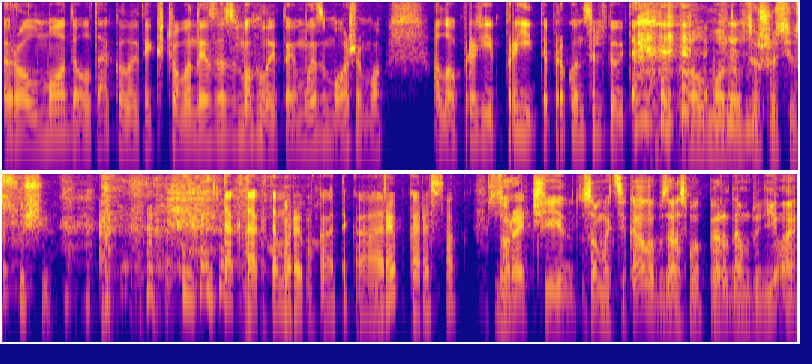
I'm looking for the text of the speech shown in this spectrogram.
Рол модел, так, коли якщо вони змогли, то й ми зможемо. Алло, привіт, приїдьте, проконсультуйте. Рол модел це щось із суші? Так, так, там рибка, така рибка, рисок. До речі, саме цікаве, бо зараз ми перейдемо до Діми,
